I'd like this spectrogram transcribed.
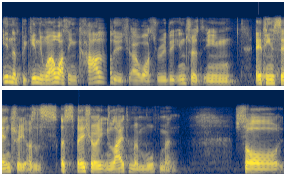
in the beginning when I was in college, I was really interested in 18th century, especially Enlightenment movement. So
